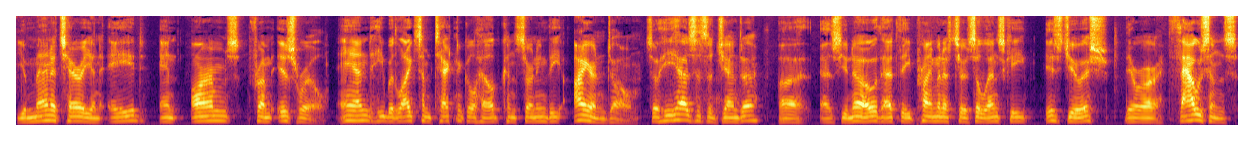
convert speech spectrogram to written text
humanitarian aid and arms from Israel. And he would like some technical help concerning the Iron Dome. So he has his agenda. Uh, as you know, that the Prime Minister Zelensky is Jewish. There are thousands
